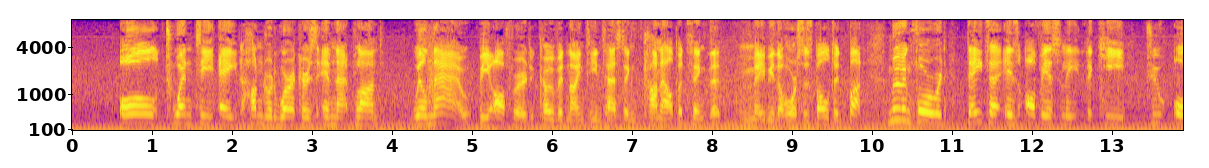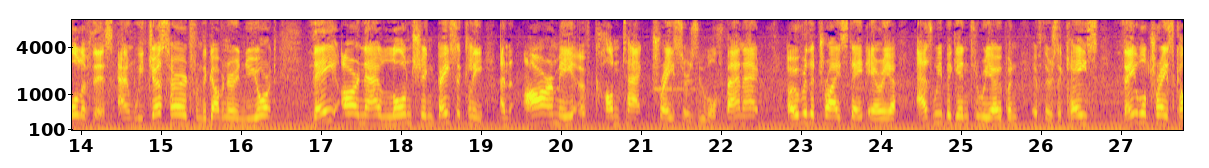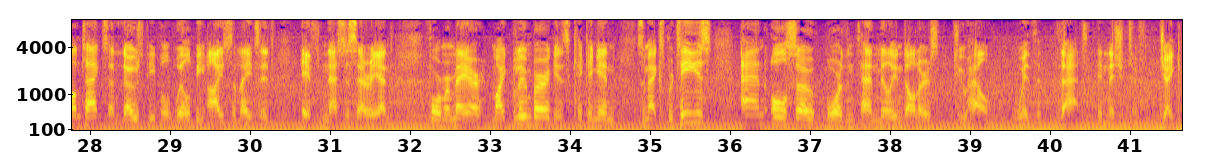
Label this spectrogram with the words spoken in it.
all 2,800 workers in that plant will now be offered COVID 19 testing. Can't help but think that maybe the horse has bolted. But moving forward, data is obviously the key to all of this. And we just heard from the governor in New York. They are now launching basically an army of contact tracers who will fan out over the tri state area as we begin to reopen. If there's a case, they will trace contacts and those people will be isolated if necessary. And former Mayor Mike Bloomberg is kicking in some expertise and also more than $10 million to help with that initiative. Jake.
